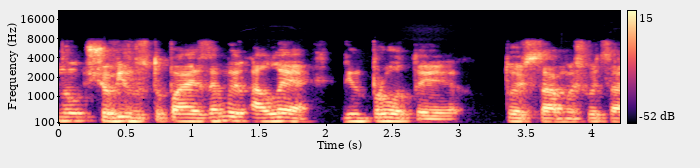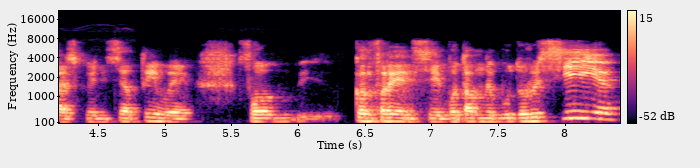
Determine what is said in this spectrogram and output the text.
Ну, що він виступає за мир, але він проти той ж самої швейцарської ініціативи конференції, бо там не буде Росії.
